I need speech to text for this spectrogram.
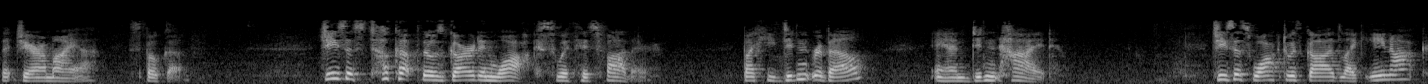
that Jeremiah spoke of. Jesus took up those garden walks with his father, but he didn't rebel and didn't hide. Jesus walked with God like Enoch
